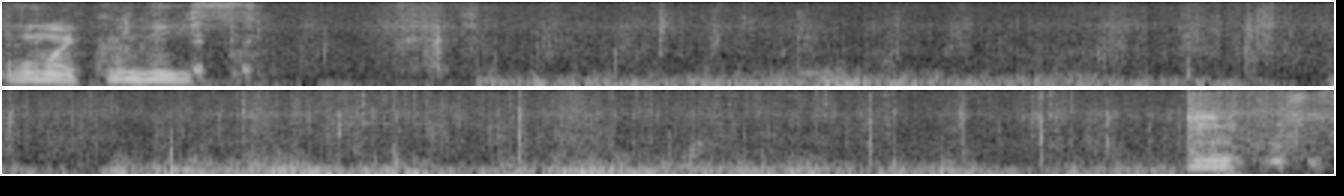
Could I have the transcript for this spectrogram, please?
오 마이 굿니스. 그럴 수 있어.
